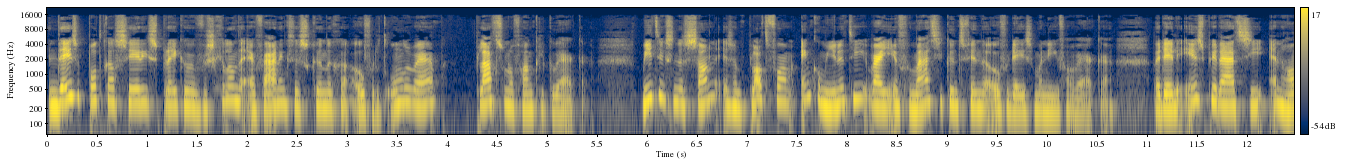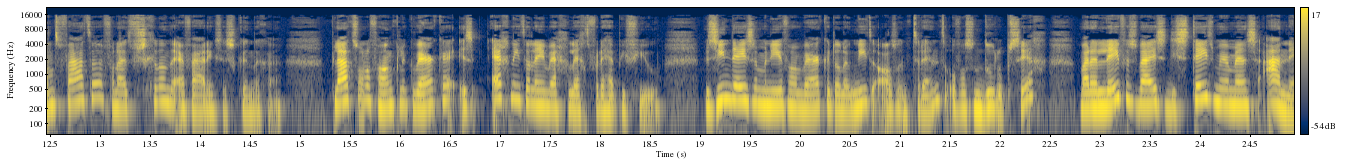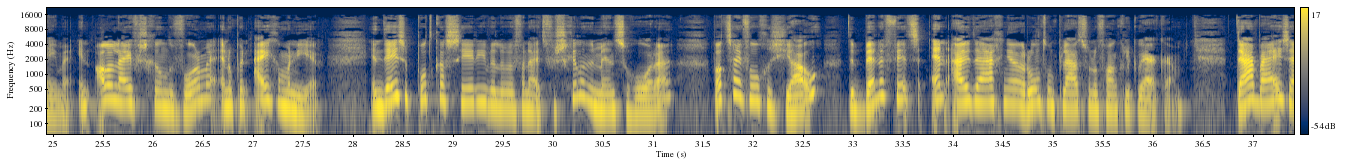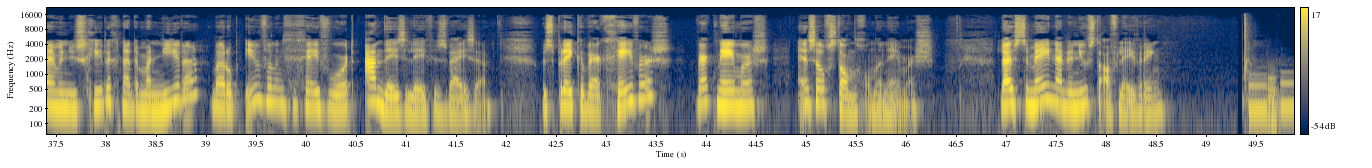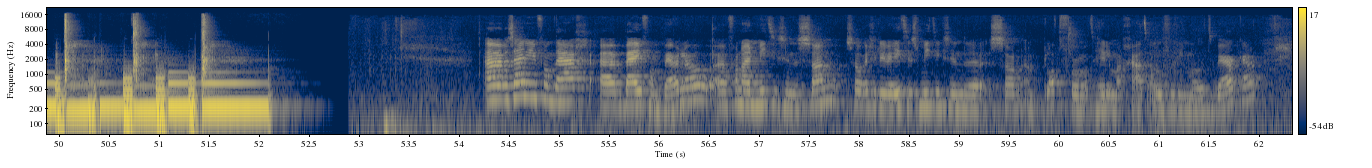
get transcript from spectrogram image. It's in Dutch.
In deze podcastserie spreken we verschillende ervaringsdeskundigen over het onderwerp plaatsonafhankelijk werken. Meetings in the Sun is een platform en community waar je informatie kunt vinden over deze manier van werken. Wij delen inspiratie en handvaten vanuit verschillende ervaringsdeskundigen. Plaatsonafhankelijk werken is echt niet alleen weggelegd voor de happy few. We zien deze manier van werken dan ook niet als een trend of als een doel op zich, maar een levenswijze die steeds meer mensen aannemen in allerlei verschillende vormen en op hun eigen manier. In deze podcastserie willen we vanuit verschillende mensen horen wat zijn volgens jou de benefits en uitdagingen rondom plaatsonafhankelijk werken. Daarbij zijn we nieuwsgierig naar de manieren waarop invulling gegeven wordt aan deze levenswijze. We spreken werkgevers, werknemers en zelfstandig ondernemers. Luister mee naar de nieuwste aflevering. Uh, we zijn hier vandaag bij Van Berlo uh, vanuit Meetings in the Sun. Zoals jullie weten is Meetings in the Sun een platform dat helemaal gaat over remote werken.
